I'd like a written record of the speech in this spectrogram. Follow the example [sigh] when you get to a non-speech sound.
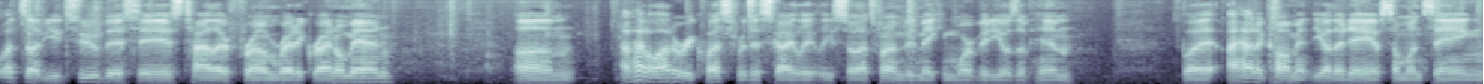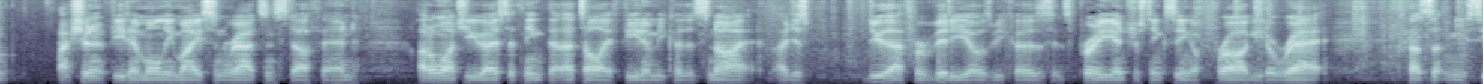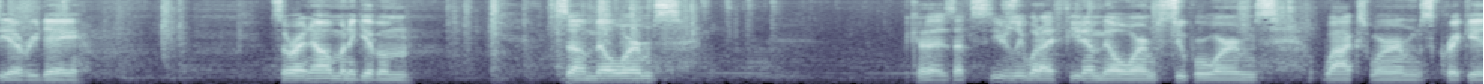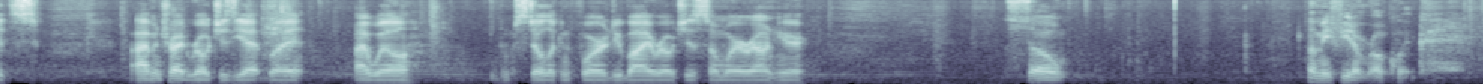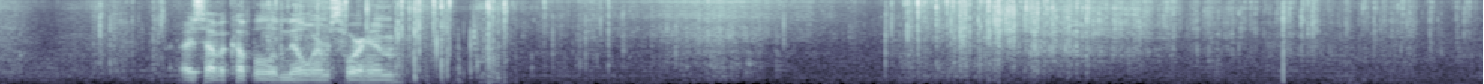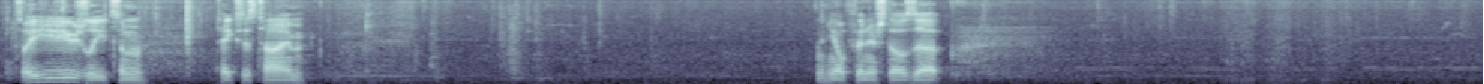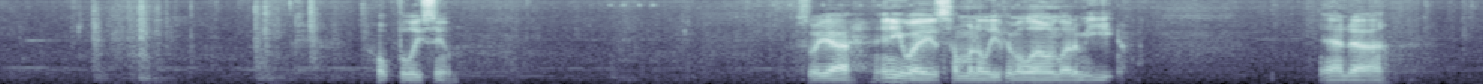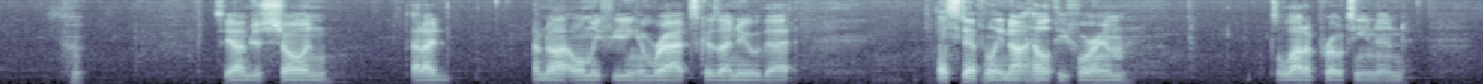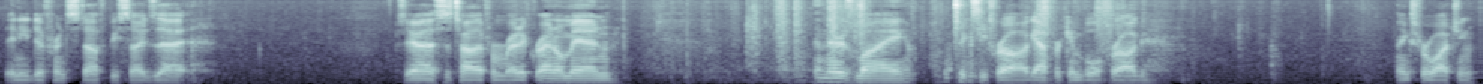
What's up YouTube? This is Tyler from Retic Rhino Man. Um, I've had a lot of requests for this guy lately, so that's why I've been making more videos of him. But I had a comment the other day of someone saying I shouldn't feed him only mice and rats and stuff, and I don't want you guys to think that that's all I feed him because it's not. I just do that for videos because it's pretty interesting seeing a frog eat a rat. It's not something you see every day. So right now I'm going to give him some mealworms because that's usually what I feed them mealworms, superworms, waxworms, crickets. I haven't tried roaches yet, but I will. I'm still looking for Dubia roaches somewhere around here. So, let me feed him real quick. I just have a couple of mealworms for him. So he usually eats them, takes his time, and he'll finish those up. Hopefully soon. So yeah, anyways, I'm going to leave him alone, let him eat. And, uh, [laughs] so yeah, I'm just showing that I I'm not only feeding him rats because I knew that that's definitely not healthy for him. It's a lot of protein and they need different stuff besides that. So yeah, this is Tyler from Retic Rhino Man. And there's my pixie frog, African bullfrog. Thanks for watching.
